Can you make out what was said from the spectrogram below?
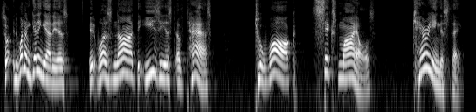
So what I'm getting at is it was not the easiest of tasks to walk six miles carrying this thing,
